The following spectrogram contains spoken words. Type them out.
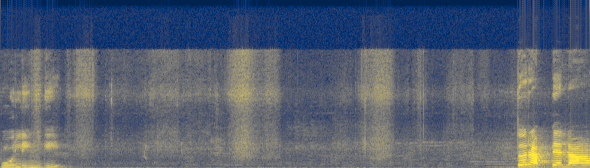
पुलिंगी. तर आपल्याला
